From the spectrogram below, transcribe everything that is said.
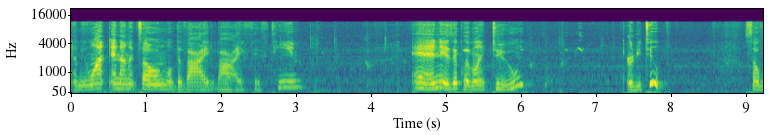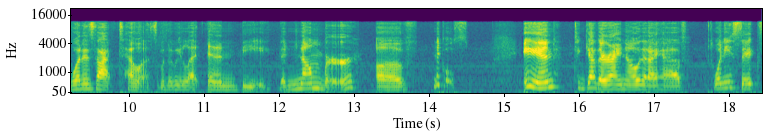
And we want n on its own, we'll divide by 15. n is equivalent to 32. So what does that tell us? What do we let n be? The number of nickels. And together I know that I have 26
